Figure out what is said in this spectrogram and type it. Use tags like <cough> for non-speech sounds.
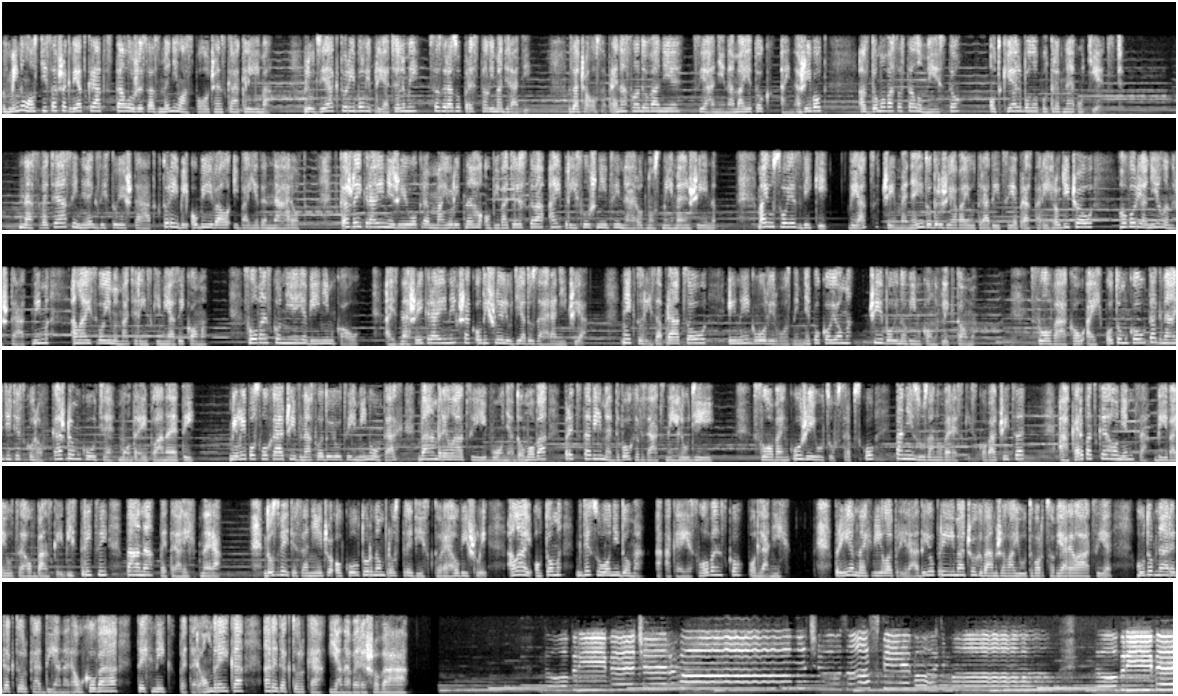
V minulosti sa však viackrát stalo, že sa zmenila spoločenská klíma. Ľudia, ktorí boli priateľmi, sa zrazu prestali mať radi. Začalo sa prenasledovanie, siahanie na majetok aj na život a z domova sa stalo miesto, odkiaľ bolo potrebné utiecť. Na svete asi neexistuje štát, ktorý by obýval iba jeden národ. V každej krajine žijú okrem majoritného obyvateľstva aj príslušníci národnostných menšín. Majú svoje zvyky, viac či menej dodržiavajú tradície prastarých rodičov, hovoria nielen štátnym, ale aj svojim materinským jazykom. Slovensko nie je výnimkou. Aj z našej krajiny však odišli ľudia do zahraničia niektorí za prácou, iní kvôli rôznym nepokojom či vojnovým konfliktom. Slovákov a ich potomkov tak nájdete skoro v každom kúte modrej planéty. Milí poslucháči, v nasledujúcich minútach vám v relácii Vôňa domova predstavíme dvoch vzácnych ľudí. Slovenku žijúcu v Srbsku, pani Zuzanu Veresky z Kovačice a karpatského Nemca, bývajúceho v Banskej Bystrici, pána Petra Lichtnera. Dozviete sa niečo o kultúrnom prostredí, z ktorého vyšli, ale aj o tom, kde sú oni doma a aké je Slovensko podľa nich. Príjemné chvíle pri rádioprijímačoch vám želajú tvorcovia relácie, hudobná redaktorka Diana Rauchová, technik Peter Ondrejka a redaktorka Jana Verešová. Dobrý večer vám, čo zaspievať mám. Dobrý večer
